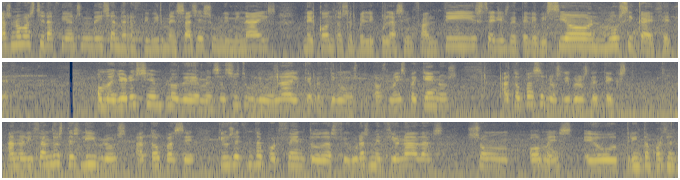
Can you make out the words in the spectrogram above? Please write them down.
as novas xeracións non deixan de recibir mensaxes subliminais de contos e películas infantís, series de televisión, música, etc. O maior exemplo de mensaxe subliminal que reciben os, os máis pequenos atópase nos libros de texto, Analizando estes libros, atópase que un 70% das figuras mencionadas son homes e o 30%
